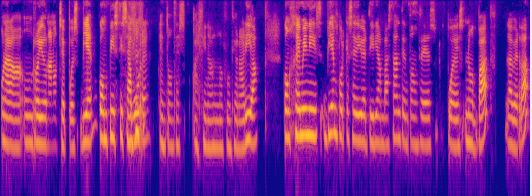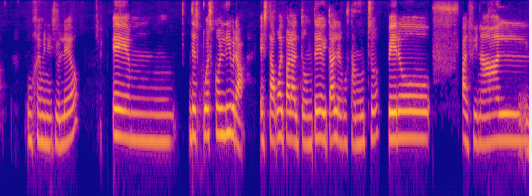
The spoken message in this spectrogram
una- un rollo de una noche, pues bien. Con Piscis se aburren, entonces al final no funcionaría. Con Géminis, bien porque se divertirían bastante, entonces pues not bad, la verdad. Un Géminis y un Leo. Em, después con Libra está guay para el tonteo y tal, les gusta mucho, pero al final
